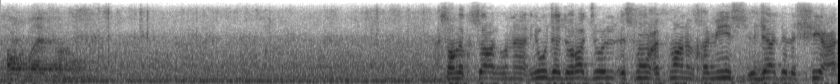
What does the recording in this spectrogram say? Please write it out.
الحوض ويشربون أحسن لك سؤال هنا. يوجد رجل اسمه عثمان الخميس يجادل الشيعة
